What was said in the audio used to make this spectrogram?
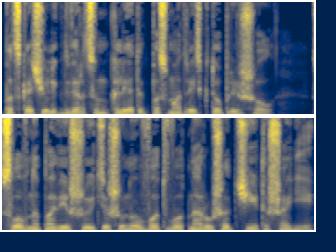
подскочили к дверцам клеток посмотреть, кто пришел. Словно повисшую тишину вот-вот нарушат чьи-то шаги.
